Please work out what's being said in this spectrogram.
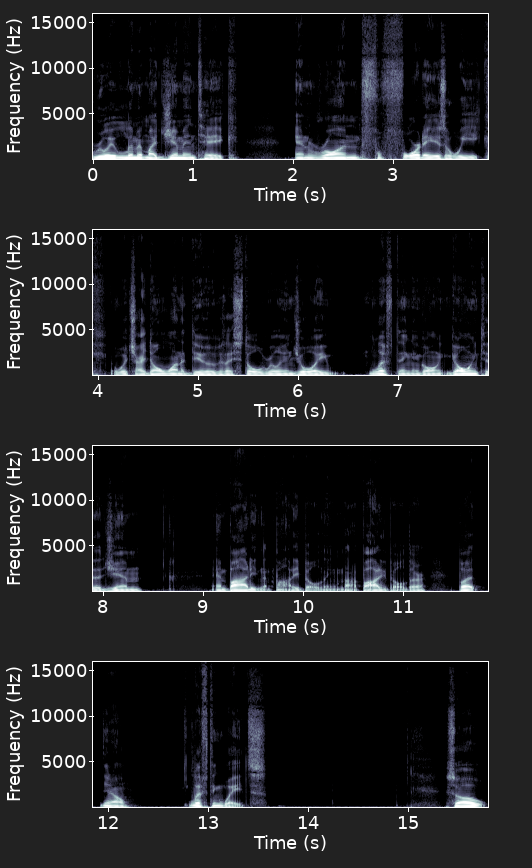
really limit my gym intake and run for four days a week, which I don't want to do because I still really enjoy lifting and going going to the gym and body bodybuilding. I'm not a bodybuilder, but you know, lifting weights. So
